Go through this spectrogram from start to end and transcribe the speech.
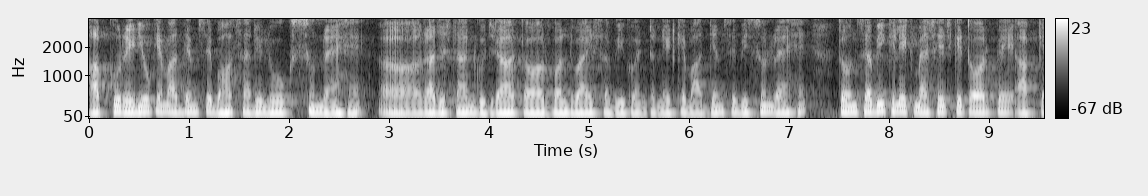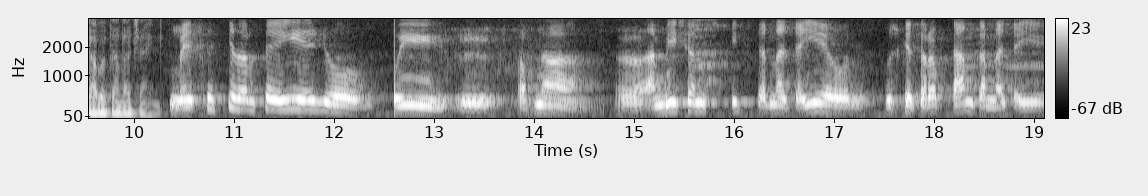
आपको रेडियो के माध्यम से बहुत सारे लोग सुन रहे हैं। राजस्थान, गुजरात और वर्ल्ड वाइड सभी को इंटरनेट के माध्यम से भी सुन रहे हैं। तो उन सभी के लिए एक मैसेज के तौर पे आप क्या बताना चाहेंगे? मैसेज की तरफ़ से यही है, जो कोई अपना एम्बिशन फिक्स करना चाहिए और उसके तरफ़ काम करना चाहिए।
